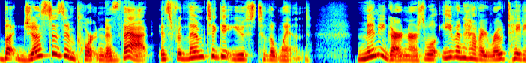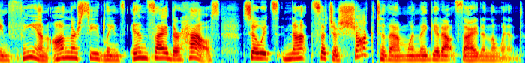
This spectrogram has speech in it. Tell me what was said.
but just as important as that is for them to get used to the wind. Many gardeners will even have a rotating fan on their seedlings inside their house, so it's not such a shock to them when they get outside in the wind.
